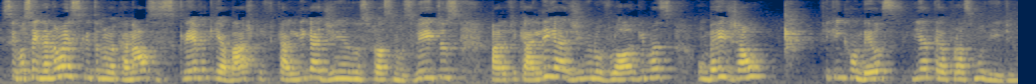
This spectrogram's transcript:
Se você ainda não é inscrito no meu canal, se inscreva aqui abaixo pra ficar ligadinho nos próximos vídeos, para ficar ligadinho no Vlogmas. Um beijão, fiquem com Deus e até o próximo vídeo.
